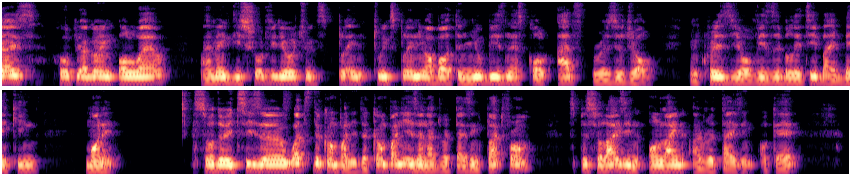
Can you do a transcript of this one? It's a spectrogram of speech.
guys, hope you are going all well. I make this short video to explain to explain you about a new business called Ads Residual. Increase your visibility by making money. So the, it is a, what's the company? The company is an advertising platform specialized in online advertising. Okay.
